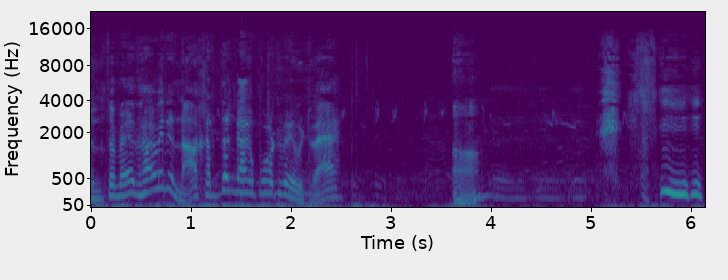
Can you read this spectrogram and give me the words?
ఇంత మేధావిని నాకు అర్థం కాకపోవటం ఏమిట్రా? ఆ?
